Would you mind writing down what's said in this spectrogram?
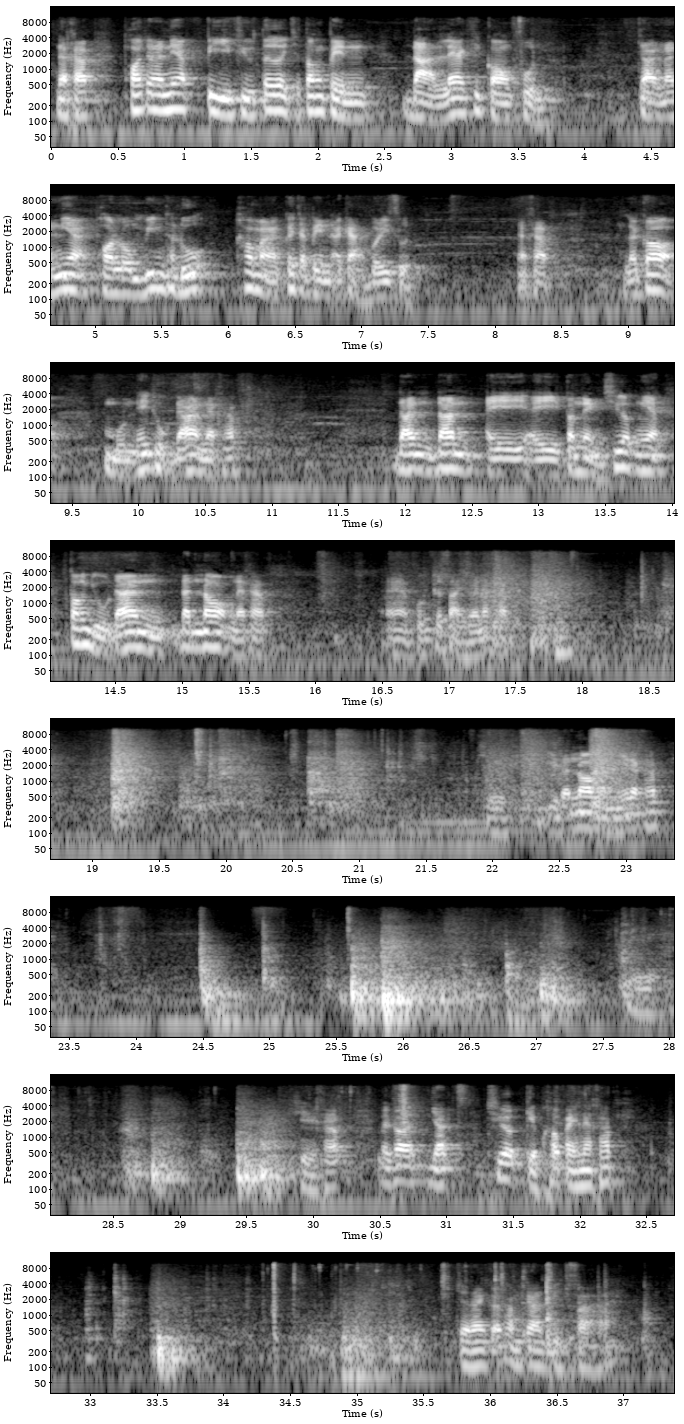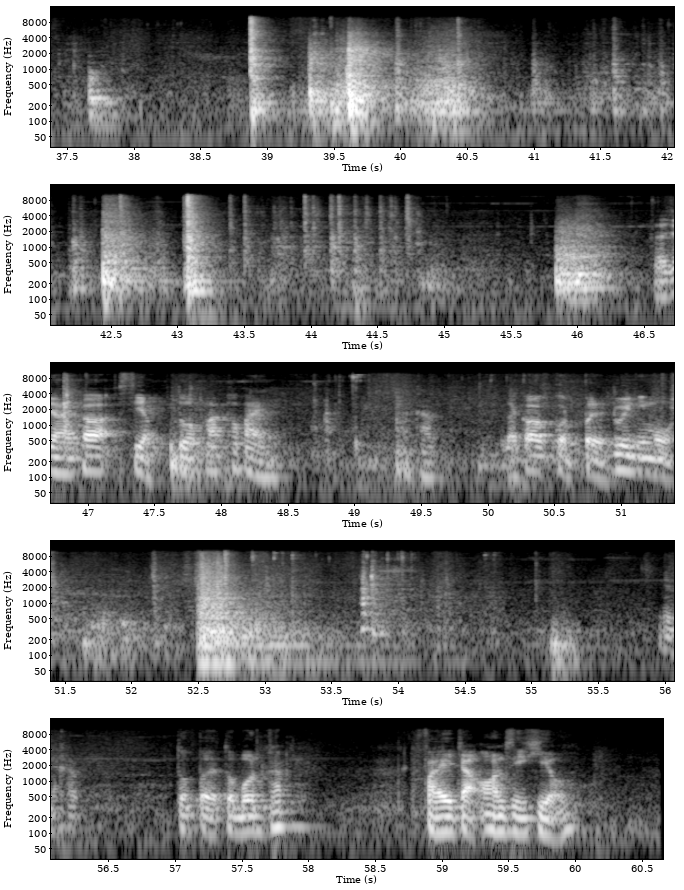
นะครับ เพราะฉะนั้นเนี่ยปีฟิลเตอร์จะต้องเป็นด่านแรกที่กรองฝุ่น จากนั้นเนี่ยพอลมวิ่งทะลุเข้ามาก็จะเป็นอากาศบริสุทธิ์นะครับ แล้วก็หมุนให้ถูกด้านนะครับ ด้านด้านไอไอตำแหน่งเชือกเนี่ยต้องอยู่ด้านด้านนอกนะครับอ่าผมจะใส่ไว้นะครับโอเคอยู่ ด้านนอกอย่างนี้นะครับโอเคครับ แล้วก็ยัดเชือกเก็บเข้าไปนะครับ จากนั้นก็ทำการปิดฝาแล้วจากนั้นก็เสียบตัวปลั๊กเข้าไปนะครับ แล้วก็กดเปิดด้วยรีโมท นี่นะครับ ตัวเปิดตัวบนครับ ไฟจะออนสีเขียว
